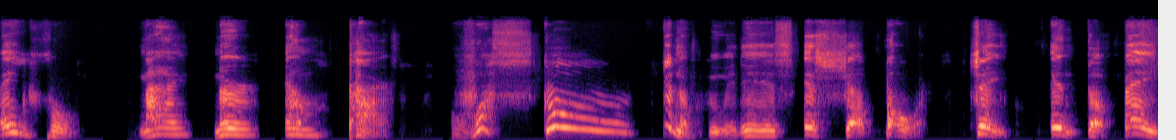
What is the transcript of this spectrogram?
Faithful Niner Empire. What's good? You know who it is. It's your boy, Jay in the Bay.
